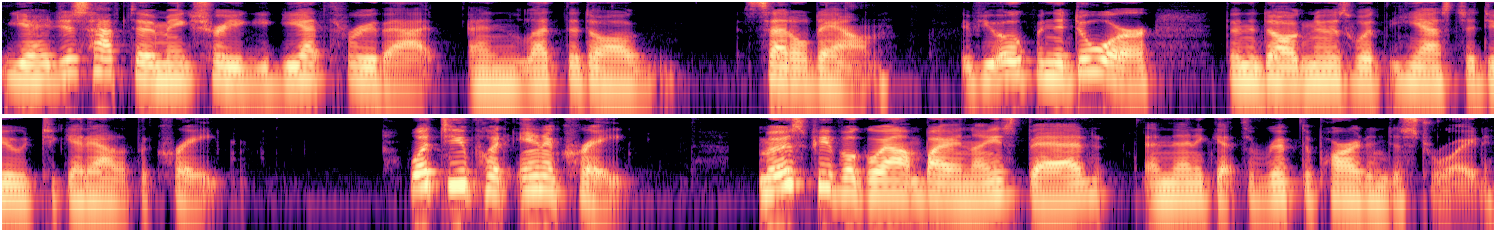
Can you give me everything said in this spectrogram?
You just have to make sure you get through that and let the dog settle down. If you open the door, then the dog knows what he has to do to get out of the crate. What do you put in a crate? Most people go out and buy a nice bed and then it gets ripped apart and destroyed.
